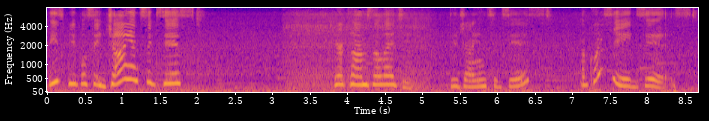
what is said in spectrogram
These people say giants exist. Here comes the legend. Do giants exist? Of course they exist.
